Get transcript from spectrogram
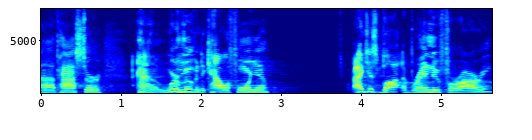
uh, Pastor, we're moving to California. I just bought a brand new Ferrari,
